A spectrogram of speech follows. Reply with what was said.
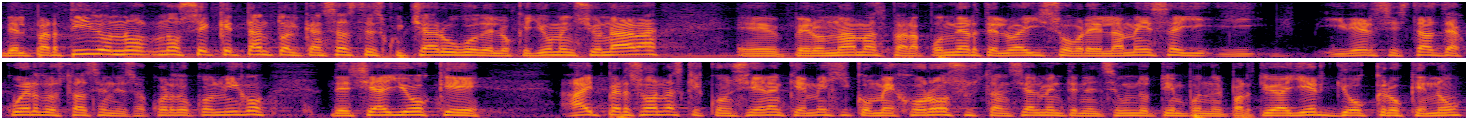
del partido. No, no sé qué tanto alcanzaste a escuchar, Hugo, de lo que yo mencionaba, eh, pero nada más para ponértelo ahí sobre la mesa y, ver si estás de acuerdo o estás en desacuerdo conmigo. Decía yo que hay personas que consideran que México mejoró sustancialmente en el segundo tiempo en el partido de ayer. Yo creo que no.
